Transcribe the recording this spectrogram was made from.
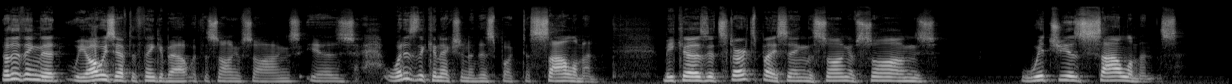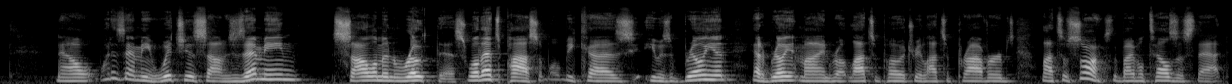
Another thing that we always have to think about with the Song of Songs is what is the connection of this book to Solomon? Because it starts by saying the Song of Songs, which is Solomon's. Now, what does that mean? Which is Solomon's? Does that mean Solomon wrote this? Well, that's possible because he was a brilliant, had a brilliant mind, wrote lots of poetry, lots of proverbs, lots of songs. The Bible tells us that.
